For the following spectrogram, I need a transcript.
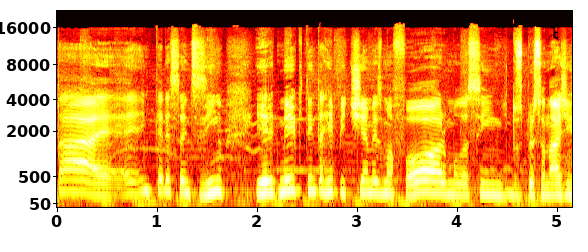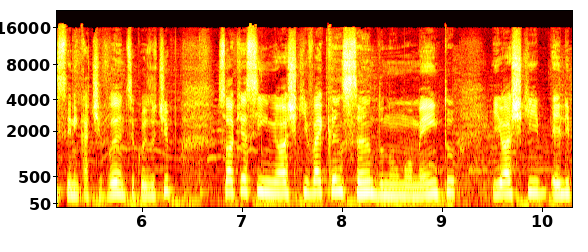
tá, é, é interessantezinho. E ele meio que tenta repetir a mesma fórmula, assim, dos personagens serem cativantes e coisa do tipo. Só que, assim, eu acho que vai cansando num momento e eu acho que ele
